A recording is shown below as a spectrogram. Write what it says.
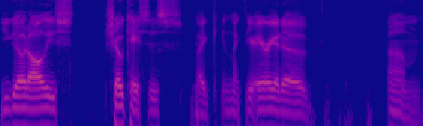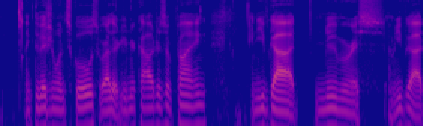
You go to all these showcases, like in like your area to, um, like Division One schools where other junior colleges are playing, and you've got numerous. I mean, you've got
